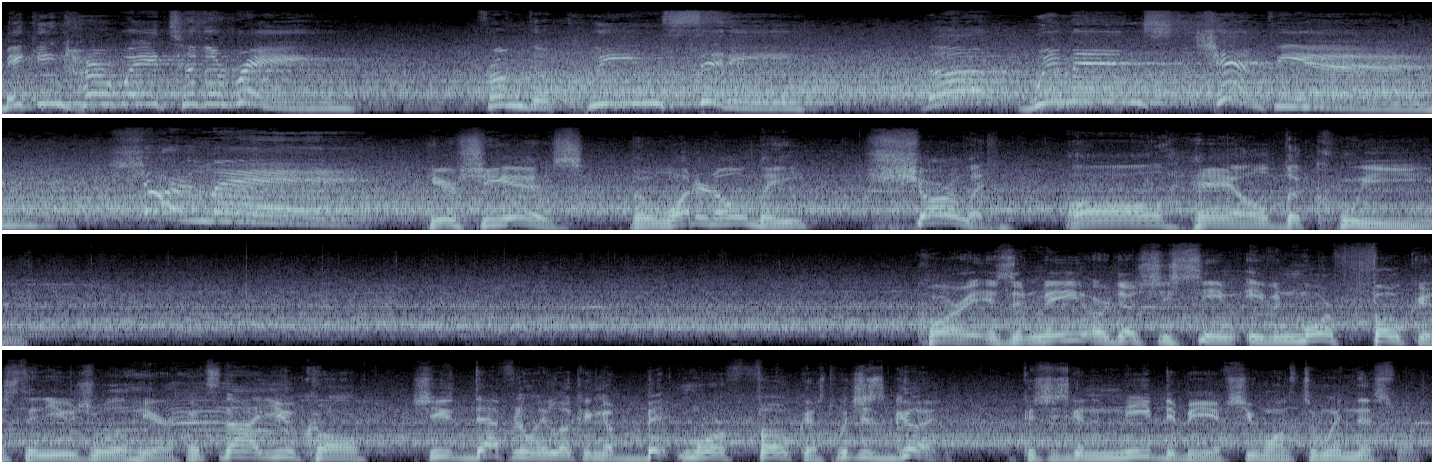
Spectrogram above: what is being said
Making her way to the ring from the Queen City, the Women's Champion, Charlotte. Here she is, the one and only Charlotte. All hail the Queen. Corey, is it me, or does she seem even more focused than usual here? It's not you, Cole. She's definitely looking a bit more focused, which is good, because she's going to need to be if she wants to win this one.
